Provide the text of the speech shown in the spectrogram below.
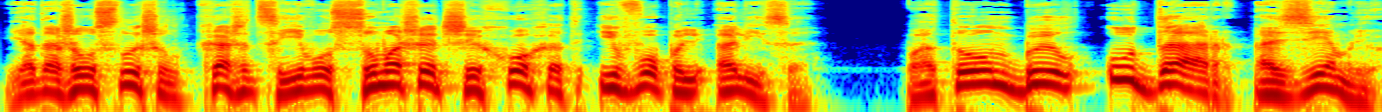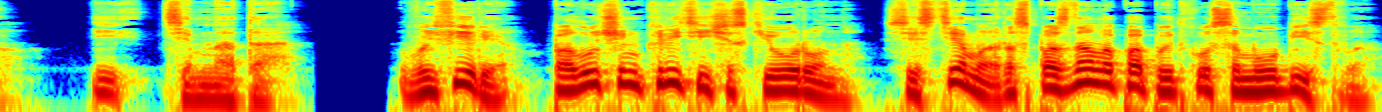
Я даже услышал, кажется, его сумасшедший хохот и вопль Алисы. Потом был удар о землю и темнота. В эфире получен критический урон. Система распознала попытку самоубийства.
